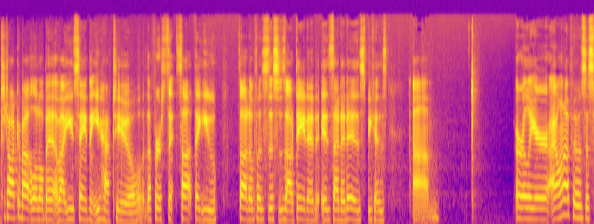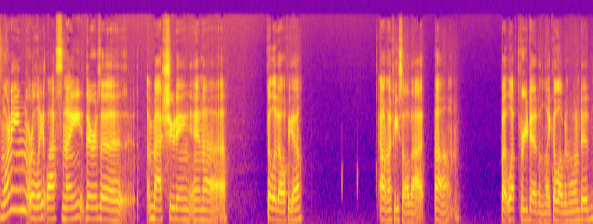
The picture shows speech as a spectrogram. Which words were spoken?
to talk about a little bit about you saying that you have to, the first thought that you thought of was this is outdated is that it is because um, earlier, I don't know if it was this morning or late last night, there was a, a mass shooting in uh, Philadelphia. I don't know if you saw that. Um, but left three dead and like eleven wounded.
